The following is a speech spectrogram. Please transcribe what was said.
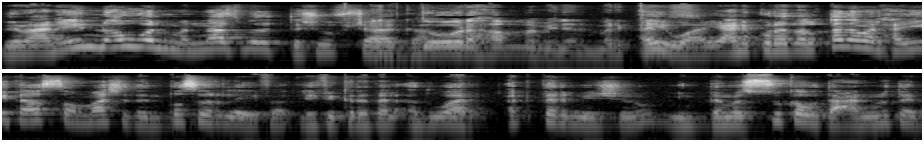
بمعنى إنه أول ما الناس بدأت تشوف شاكا الدور أهم من المركز أيوه يعني كرة القدم الحديثة أصلا ماشيه تنتصر لف- لفكرة الأدوار أكثر من شنو؟ من تمسكها وتعنتها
